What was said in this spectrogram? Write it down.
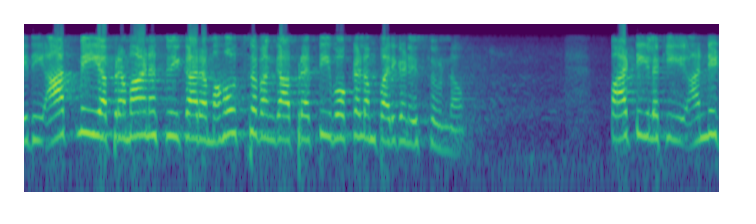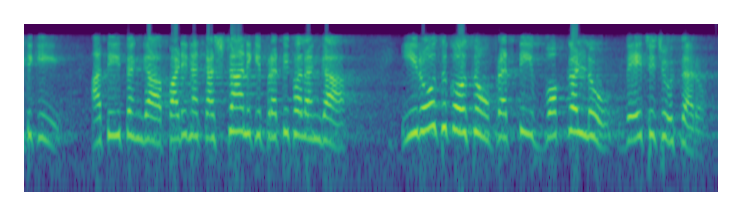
ఇది ఆత్మీయ ప్రమాణ స్వీకార మహోత్సవంగా ప్రతి ఒక్కళ్ళం పరిగణిస్తున్నాం. పార్టీలకి అన్నిటికీ అతీతంగా పడిన కష్టానికి ప్రతిఫలంగా ఈ రోజు కోసం ప్రతి ఒక్కళ్ళు వేచి చూశారు.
